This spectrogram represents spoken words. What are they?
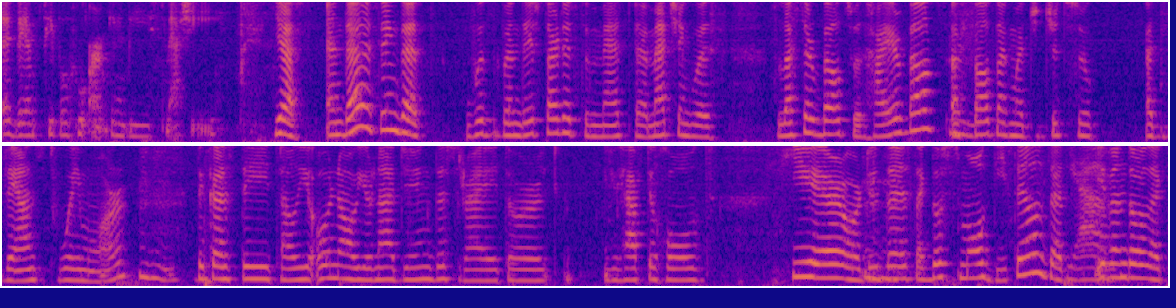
advanced people who aren't going to be smashy. Yes, and the other thing that with when they started to match uh, matching with lesser belts with higher belts, I Mhm. felt like my jiu-jitsu advanced way more Mm-hmm. because they tell you, "Oh no, you're not doing this right," or you have to hold here or do Mhm. this. Like those small details that Yeah. even though like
